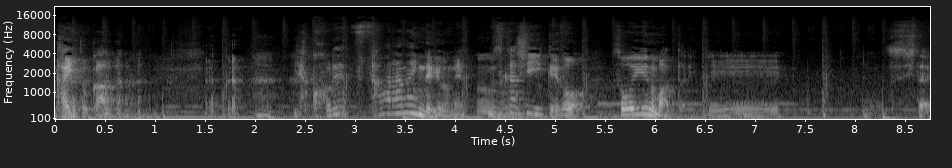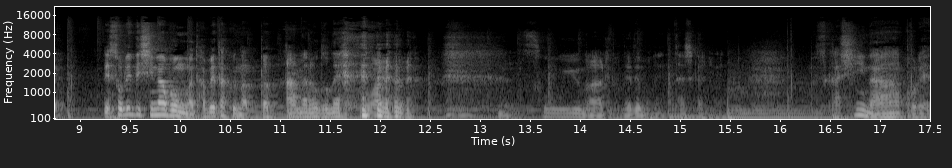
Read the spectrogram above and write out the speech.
回とか。いやこれ伝わらないんだけどね、うん。難しいけどそういうのもあったり。へしたよでそれでシナボンが食べたくなったっていうあなるほどね。そういうのあるよねでもね確かにね。難しいなこれ。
